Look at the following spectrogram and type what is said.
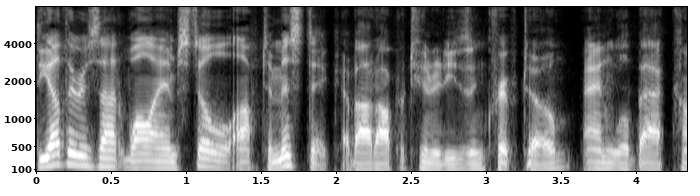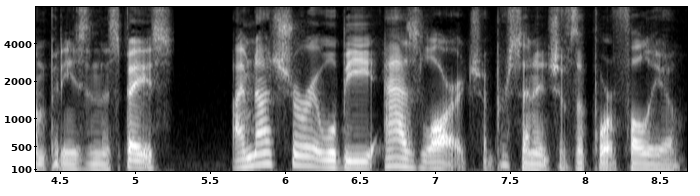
The other is that while I am still optimistic about opportunities in crypto and will back companies in the space, I'm not sure it will be as large a percentage of the portfolio.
